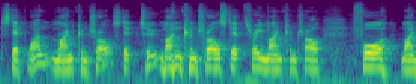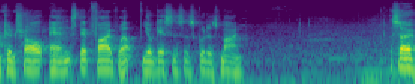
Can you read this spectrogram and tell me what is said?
Step one, mind control. Step two, mind control. Step three, mind control. Four, mind control. And step five, well, your guess is as good as mine. So,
